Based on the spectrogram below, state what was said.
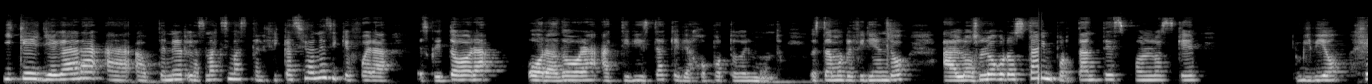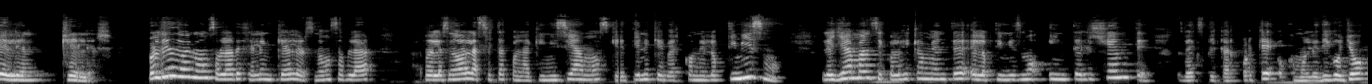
y que llegara a obtener las máximas calificaciones y que fuera escritora, oradora, activista que viajó por todo el mundo. Estamos refiriendo a los logros tan importantes con los que vivió Helen Keller. Pero el día de hoy no vamos a hablar de Helen Keller, sino vamos a hablar relacionado a la cita con la que iniciamos, que tiene que ver con el optimismo. Le llaman psicológicamente el optimismo inteligente. Les voy a explicar por qué, o como le digo yo,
